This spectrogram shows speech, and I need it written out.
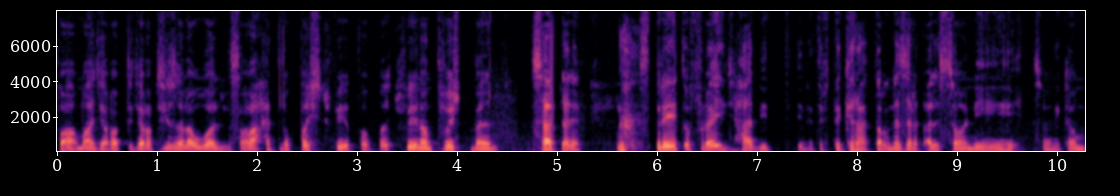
فما جربت. جربت الجزء الأول صراحة لطشت فيه طفشت فيه نم طفشت بعدين سحبت عليه. Streets of Rage هذه إذا تفتكرها ترى نزلت على السوني سوني كم؟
